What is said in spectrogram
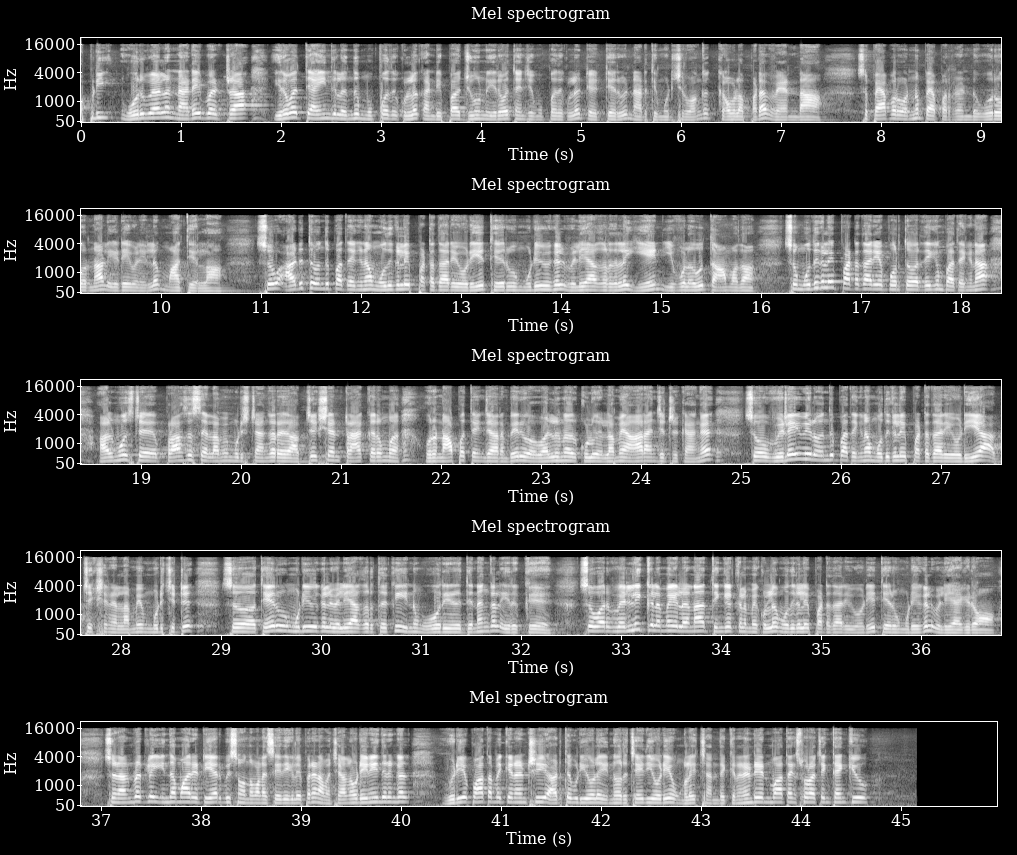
அப்படி ஒருவேளை நடைபெற்றால் இருபத்தி ஐந்துலேருந்து முப்பதுக்குள்ளே கண்டிப்பாக ஜூன் இருபத்தஞ்சி முப்பதுக்குள்ளே டெட் தேர்வு நடத்தி முடிச்சிருவாங்க. கவலைப்பட வேண்டாம். ஸோ பேப்பர் ஒன்று பேப்பர் ரெண்டு ஒரு ஒரு நாள் இடைவெளியில் மாற்றிடலாம் ஸோ அடுத்து வந்து பார்த்திங்கன்னா முதுகலை பட்டதாரியோடைய தேர்வு முடிவுகள் வெளியாகிறதுல ஏன் இவ்வளவு தாமதம்? ஸோ முதுகலை பட்டதாரியை பொறுத்த வரைக்கும் பார்த்தீங்கன்னா ஆல்மோஸ்ட் ப்ராசஸ் எல்லாமே முடிச்சிட்டாங்க. அப்ஜெக்ஷன் ட்ராக்கரும் ஒரு நாற்பத்தஞ்சாயிரம் பேர் வல்லுநர் குழு எல்லாமே ஆராய்ஞ்சிட்ருக்காங்க ஸோ விளைவில் வந்து பார்த்திங்கன்னா முதுகலை பட்டதாரியோடைய அப்ஜெக்ஷன் எல்லாமே முடிச்சுட்டு ஸோ தேர்வு முடிவுகள் வெளியாகிறதுக்கு இன்னும் ஓரிரு தினங்கள் இருக்குது ஸோ வரும் வெள்ளிக்கிழமை இல்லைனா திங்கட்கிழமைக்குள்ளே முதுகலை பட்டதாரியோடைய தேர்வு முடிவுகள் வெளியாகிடும். ஸோ நண்பர்களே இந்த மாதிரி டிஆர்பி சொந்தமான செய்திகளை பெற நம்ம சேனலோட இணைந்திருங்கள். வீடியோ பார்த்தமைக்கு நன்றி. அடுத்த வீடியோவில் இன்னொரு செய்தியோடய உங்களை சந்திக்கிறேன். நன்றி என்பா தேங்க்ஸ் ஃபார் வாட்சிங் தேங்க்யூ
